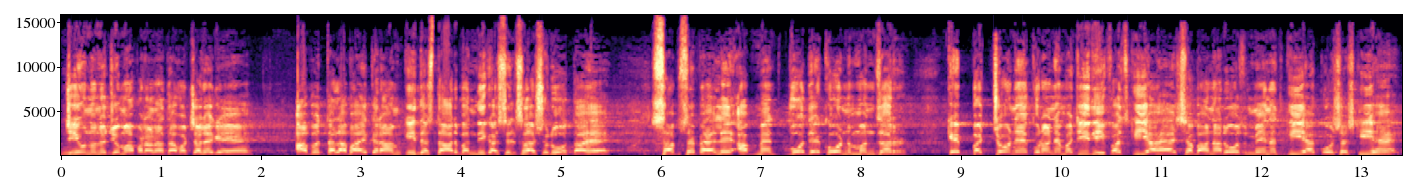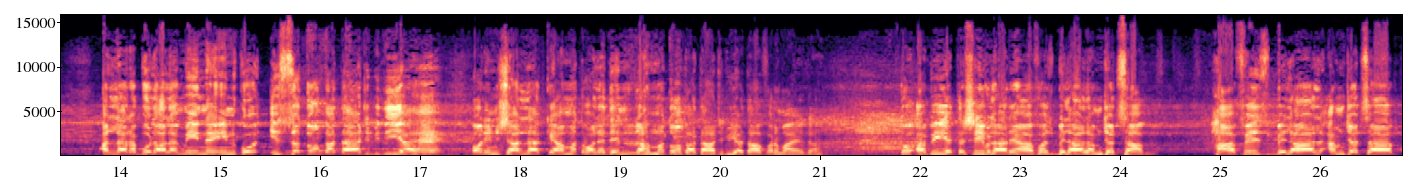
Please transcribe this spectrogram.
जी उन्होंने जुमा पढ़ाना था, वो चले गए हैं। अब तलबा इकराम की दस्तार बंदी का सिलसिला शुरू होता है। सबसे पहले अब मैं वो देखो मंजर के बच्चों ने कुरान मजीद हिफज किया है, शबाना रोज़ मेहनत की है, कोशिश की है। अल्लाह रब्बुल आलमीन ने इनको इज्जतों का ताज भी दिया है और इन क़यामत वाले दिन रहमतों का ताज भी अता फरमाएगा। तो अभी ये तशरीफ़ ला रहे हैं हाफिज़ बिलाल अमजद साहब। हाफिज़ बिलाल अमजद साहब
